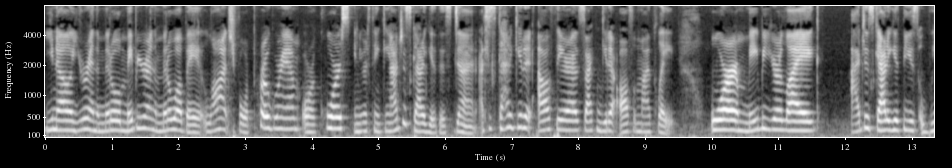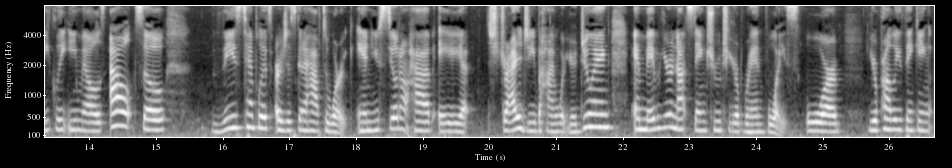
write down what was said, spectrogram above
you know, you're in the middle, maybe you're in the middle of a launch for a program or a course, and you're thinking, I just got to get this done. I just got to get it out there so I can get it off of my plate. Or maybe you're like, I just got to get these weekly emails out. So these templates are just going to have to work. And you still don't have a strategy behind what you're doing. And maybe you're not staying true to your brand voice. Or you're probably thinking,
